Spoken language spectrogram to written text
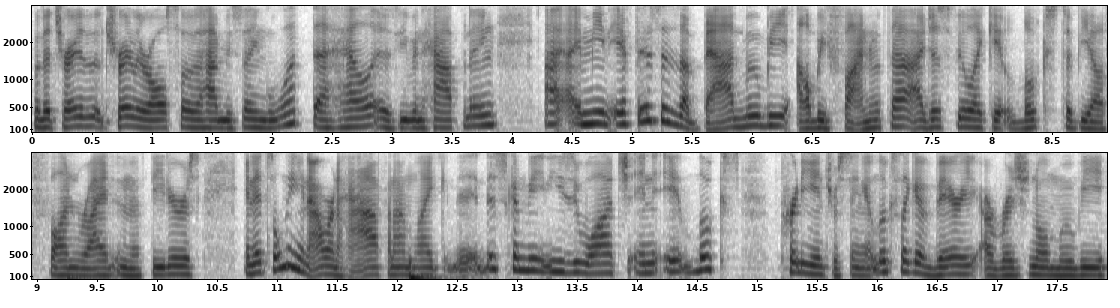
but the trailer the trailer also had me saying, "What the hell is even happening?" I, I mean, if this is a bad movie, I'll be fine with that. I just feel like it looks to be a fun ride in the theaters, and it's only an hour and a half, and I'm like, eh, this is gonna be an easy watch, and it looks pretty interesting. It looks like a very original movie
